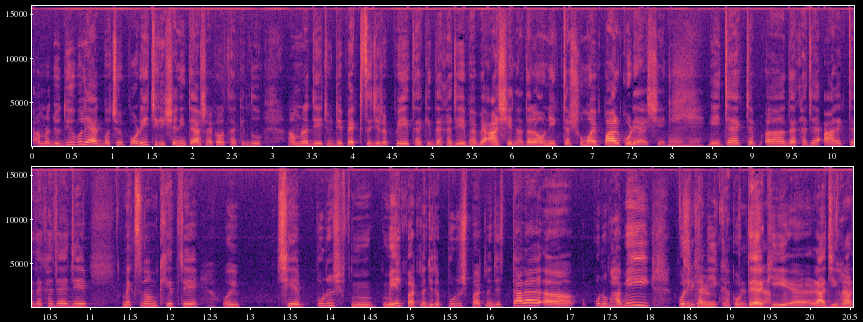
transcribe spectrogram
আমরা যদিও বলি এক বছর পরেই চিকিৎসা নিতে আসার কথা কিন্তু আমরা ডে টু ডে প্র্যাকটিসে যেটা পেয়ে থাকি দেখা যায় এভাবে আসে না। তারা অনেকটা সময় পার করে আসে। এইটা একটা দেখা যায়। আরেকটা দেখা যায় যে ম্যাক্সিমাম ক্ষেত্রে ওই সে পুরুষ মেল পার্টনার যেটা পুরুষ পার্টনার যে তারা কোনোভাবেই পরীক্ষা নিরীক্ষা করতে আর কি রাজি হন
